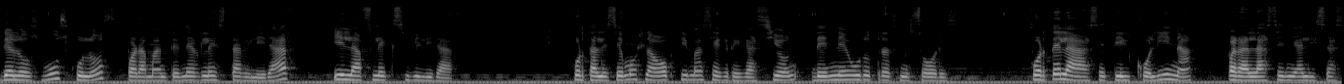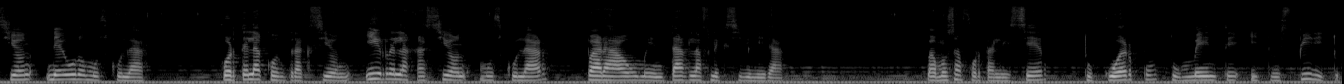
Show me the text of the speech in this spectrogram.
de los músculos para mantener la estabilidad y la flexibilidad. Fortalecemos la óptima segregación de neurotransmisores. Fuerte la acetilcolina para la señalización neuromuscular. Fuerte la contracción y relajación muscular para aumentar la flexibilidad. Vamos a fortalecer tu cuerpo, tu mente y tu espíritu.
